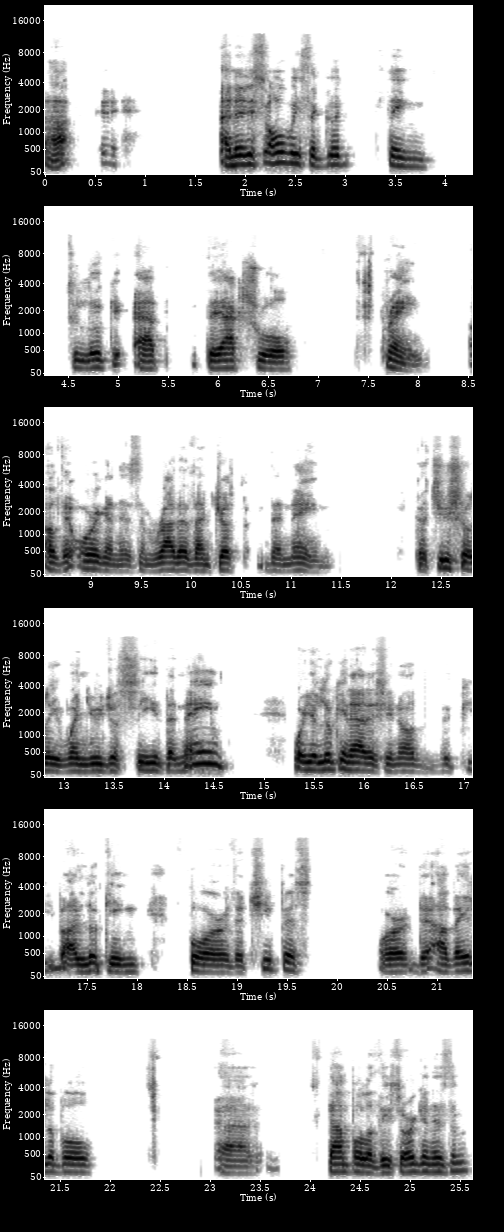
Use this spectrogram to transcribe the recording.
uh, and it is always a good thing to look at the actual strain of the organism rather than just the name. Because usually, when you just see the name, what you're looking at is, you know, the people are looking for the cheapest or the available uh, sample of this organism,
